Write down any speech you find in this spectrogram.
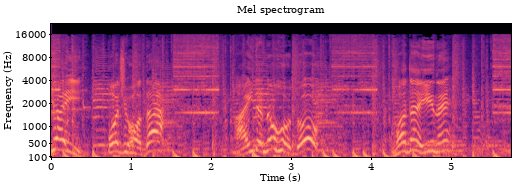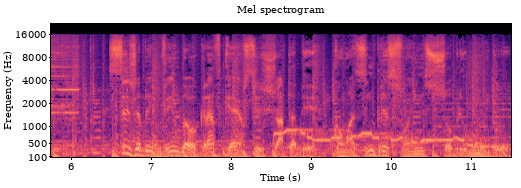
E aí, pode rodar? Ainda não rodou? Roda aí, né? Seja bem-vindo ao Graphcast JB, com as impressões sobre o mundo.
